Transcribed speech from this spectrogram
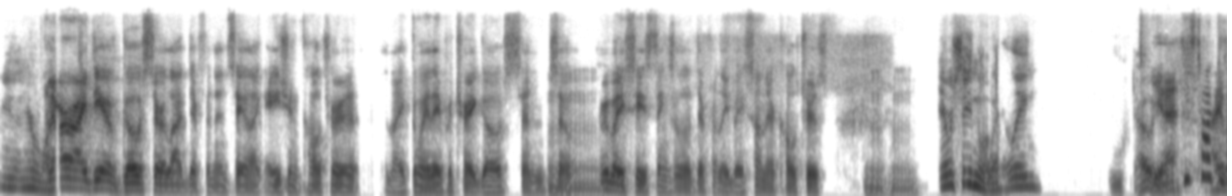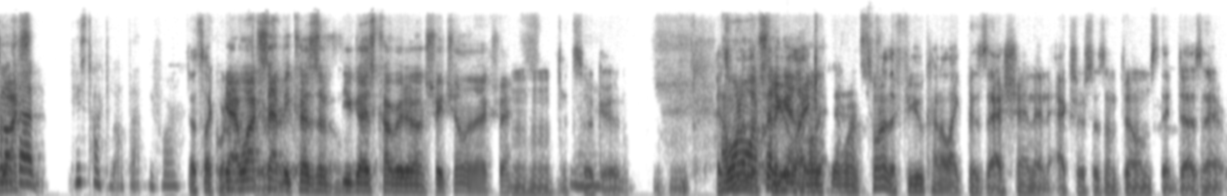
You're And like, our idea of ghosts are a lot different than say like Asian culture, like the way they portray ghosts, and so Mm. everybody sees things a little differently based on their cultures. Mhm. you ever seen The Wailing? Oh yeah, He's talked I about watched- that. He's talked about that before. that's like one Yeah, I of my watched that favorite because of shows. you guys covered it on Straight Chillin'. Actually, Mhm. It's so Mhm. good. Mhm. I It's want one to of the watch that few, again. Like, I've only seen it once. it's one of the few kind of like possession and exorcism films that doesn't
